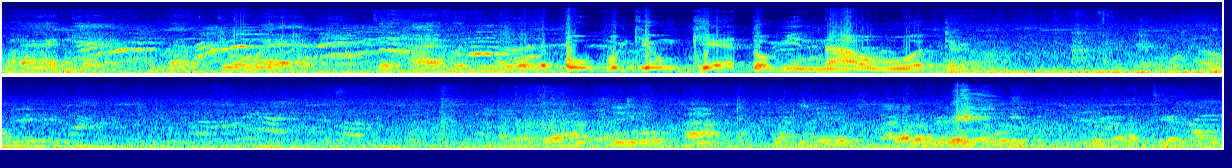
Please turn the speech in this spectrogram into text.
Não é guerra. Não é porque um é, tem raiva do outro. Ou porque um quer dominar o outro. Não. O e o rato também, Também. tem, e rato.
